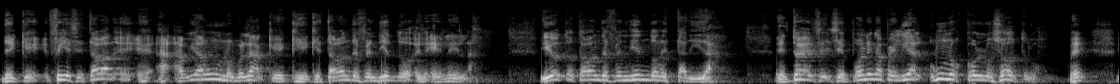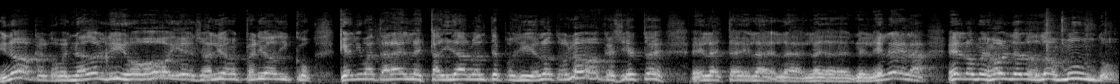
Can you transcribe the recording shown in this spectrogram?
de que, fíjese, estaban, eh, eh, había unos, ¿verdad?, que, que- estaban defendiendo el, el ELA y otros estaban defendiendo la estadidad. Entonces se, ponen a pelear unos con los otros. ¿ves? Y no, que el gobernador dijo, oye, salió en el periódico que él iba a traer la estadidad lo antes posible. El otro, no, que si esto es eh, la, la- la- la- es lo mejor de los dos mundos.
